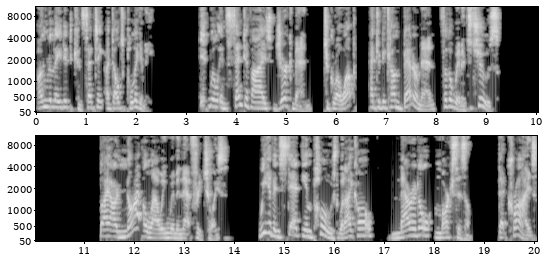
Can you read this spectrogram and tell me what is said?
unrelated consenting adult polygamy, it will incentivize jerk men to grow up and to become better men for the women to choose by our not allowing women that free choice, we have instead imposed what I call marital Marxism that cries,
